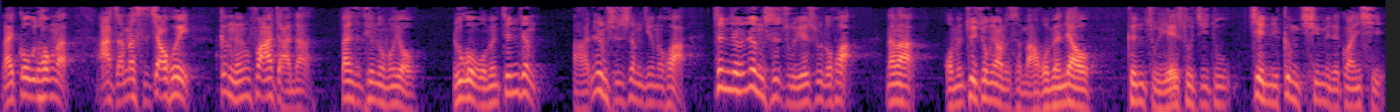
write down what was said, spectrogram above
来沟通了啊，怎么使教会更能发展的。但是听众朋友，如果我们真正啊认识圣经的话，真正认识主耶稣的话，那么我们最重要的什么？我们要跟主耶稣基督建立更亲密的关系。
